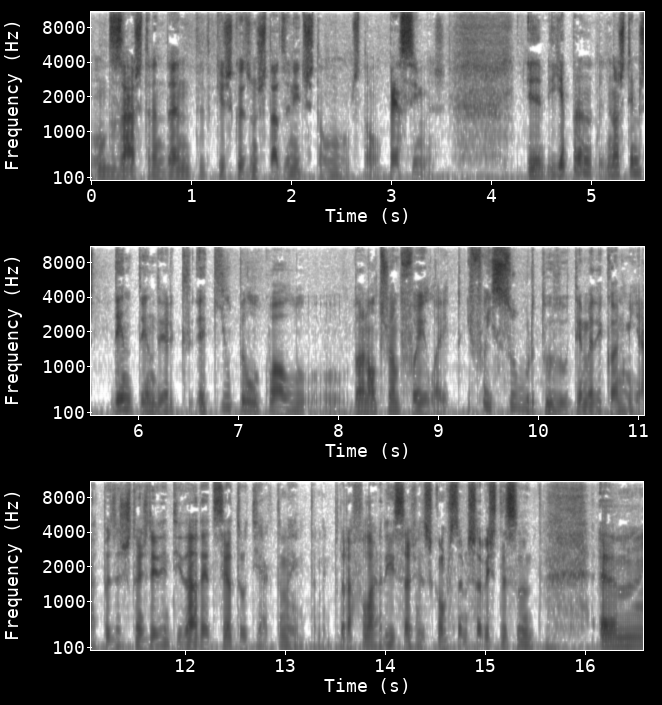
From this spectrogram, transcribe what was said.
um desastre andante, de que as coisas nos Estados Unidos estão, estão péssimas. E é para, nós temos de entender que aquilo pelo qual Donald Trump foi eleito, e foi sobretudo o tema da economia, depois as questões de identidade, etc. O Tiago também, também poderá falar disso, às vezes conversamos sobre este assunto. Um,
